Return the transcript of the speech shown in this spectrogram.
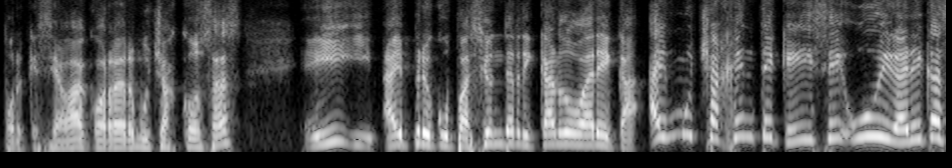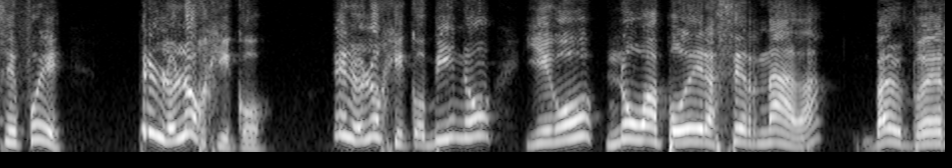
porque se va a correr muchas cosas. Y, hay preocupación de Ricardo Gareca. Hay mucha gente que dice, uy, Gareca se fue. Pero es lo lógico, es lo lógico. Vino, llegó, no va a poder hacer nada. Va a poder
